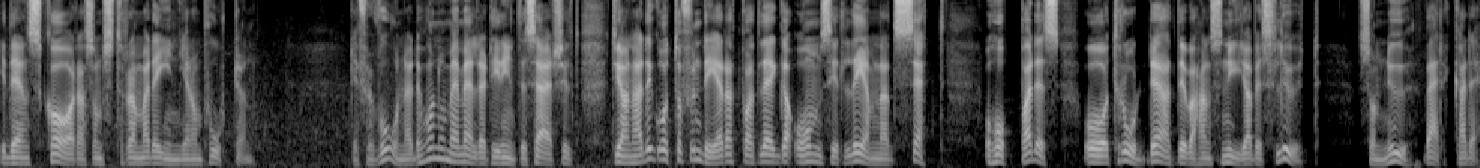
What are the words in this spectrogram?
i den skara som strömmade in genom porten. Det förvånade honom emellertid inte särskilt, ty han hade gått och funderat på att lägga om sitt levnadssätt och hoppades och trodde att det var hans nya beslut som nu verkade.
